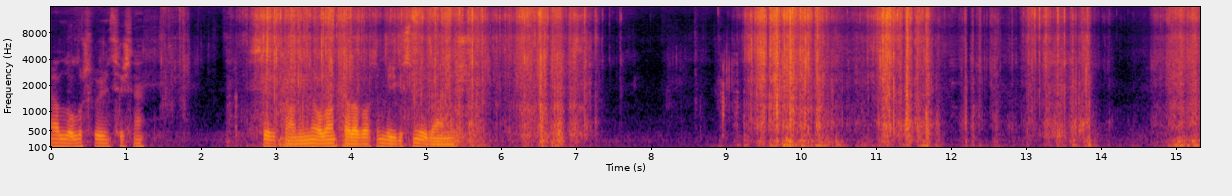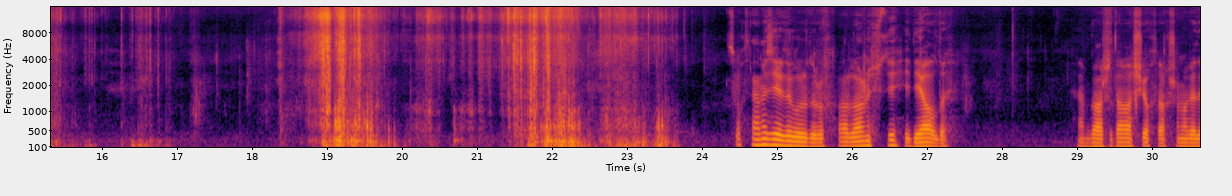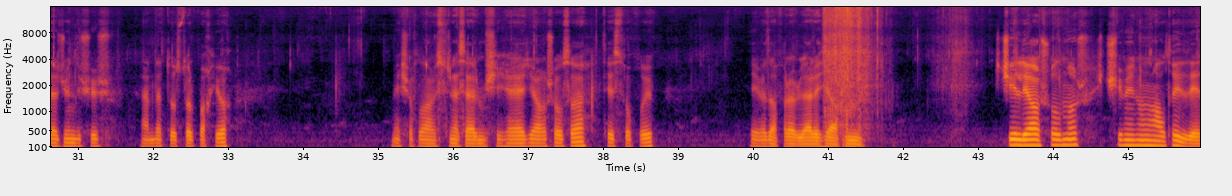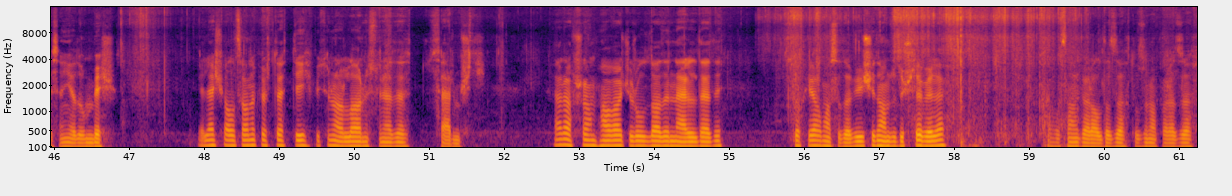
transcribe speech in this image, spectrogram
Həll olur suyunu içirsən. C olan tələbatın bir qismi Çox təmiz yerdə quruduruq. Qarların üstü idealdır. Həm qarşıda ağac yoxdur, axşama qədər gün düşür. Həm də toz torpaq yox. Meşoxların üstünə sərmişik. Əgər yağış olsa tez toplayıb evə də apara bilərik, yaxındır. 2 il yağış olmur. 2016 idi deyəsən, ya da 15. Elə ki alçanı pörtlətdik, bütün arıların üstünə də sərmişdik. Hər axşam hava guruldadı, nərildədi. Çox yağmasa da bir iki damcı düşsə belə alçanı qaraldacaq, duzunu aparacaq.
